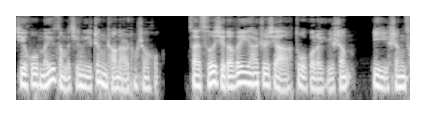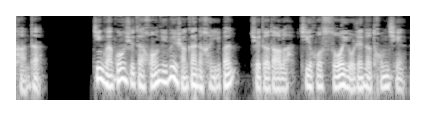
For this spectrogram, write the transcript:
几乎没怎么经历正常的儿童生活，在慈禧的威压之下度过了余生，一生惨淡。尽管光绪在皇帝位上干得很一般，却得到了几乎所有人的同情，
